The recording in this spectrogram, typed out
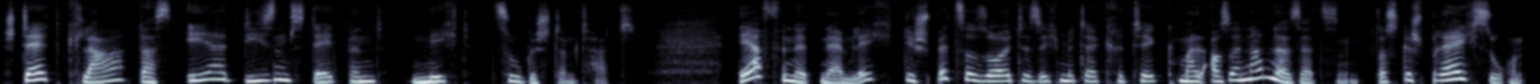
stellt klar, dass er diesem Statement nicht zugestimmt hat. Er findet nämlich, die Spitze sollte sich mit der Kritik mal auseinandersetzen, das Gespräch suchen,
